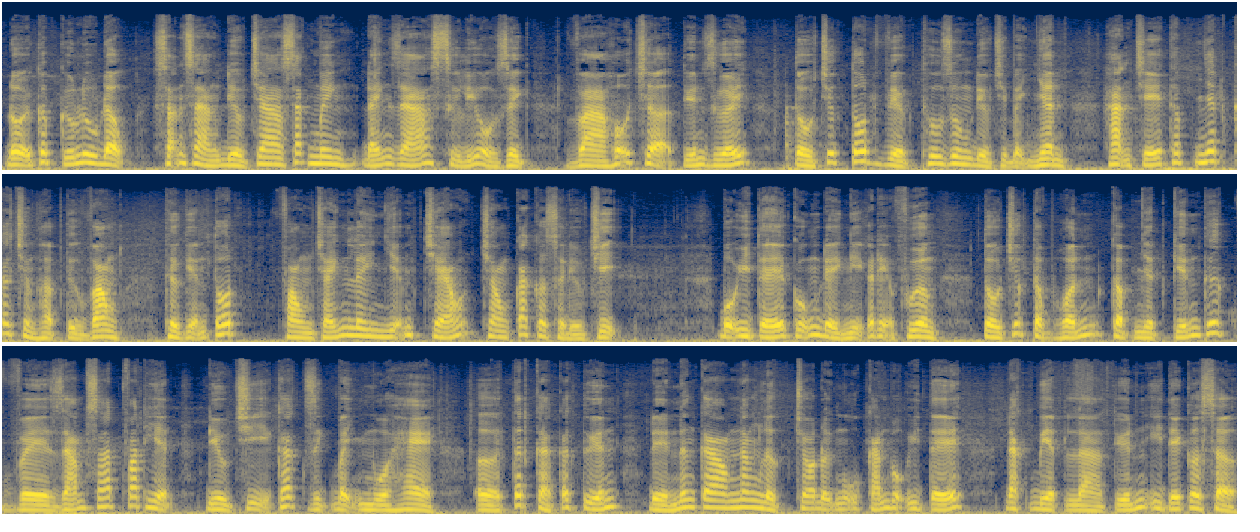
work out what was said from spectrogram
đội cấp cứu lưu động sẵn sàng điều tra xác minh, đánh giá xử lý ổ dịch và hỗ trợ tuyến dưới, tổ chức tốt việc thu dung điều trị bệnh nhân, hạn chế thấp nhất các trường hợp tử vong, thực hiện tốt phòng tránh lây nhiễm chéo trong các cơ sở điều trị. Bộ Y tế cũng đề nghị các địa phương tổ chức tập huấn cập nhật kiến thức về giám sát phát hiện, điều trị các dịch bệnh mùa hè ở tất cả các tuyến để nâng cao năng lực cho đội ngũ cán bộ y tế, đặc biệt là tuyến y tế cơ sở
